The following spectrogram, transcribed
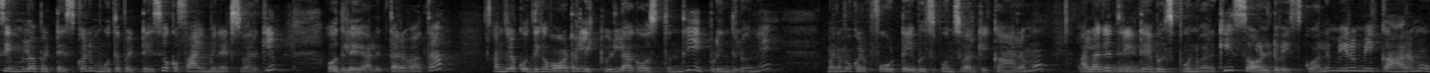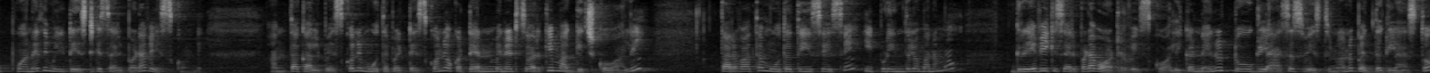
సిమ్లో పెట్టేసుకొని మూత పెట్టేసి ఒక ఫైవ్ మినిట్స్ వరకు వదిలేయాలి. తర్వాత అందులో కొద్దిగా వాటర్ లిక్విడ్ లాగా వస్తుంది. ఇప్పుడు ఇందులోనే మనం ఒక ఫోర్ టేబుల్ స్పూన్స్ వరకు కారము అలాగే త్రీ టేబుల్ స్పూన్ వరకు సాల్ట్ వేసుకోవాలి. మీరు మీ కారము ఉప్పు అనేది మీ టేస్ట్కి సరిపడా వేసుకోండి. అంతా కలిపేసుకొని మూత పెట్టేసుకొని ఒక టెన్ మినిట్స్ వరకు మగ్గించుకోవాలి. తర్వాత మూత తీసేసి ఇప్పుడు ఇందులో మనము గ్రేవీకి సరిపడా వాటర్ వేసుకోవాలి. ఇక్కడ నేను టూ గ్లాసెస్ వేస్తున్నాను పెద్ద గ్లాస్తో.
